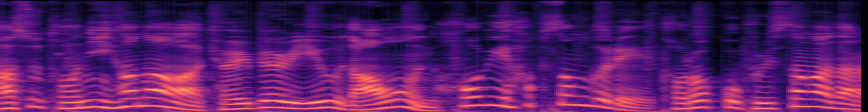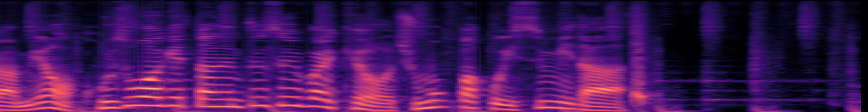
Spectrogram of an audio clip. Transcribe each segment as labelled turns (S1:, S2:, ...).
S1: 가수 더니 현아와 결별 이후 나온 허위 합성글에 더럽고 불쌍하다라며 고소하겠다는 뜻을 밝혀 주목받고 있습니다.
